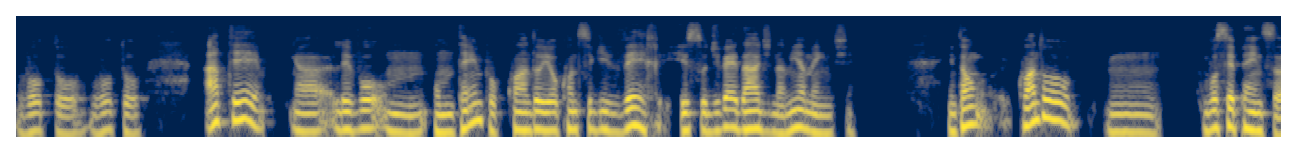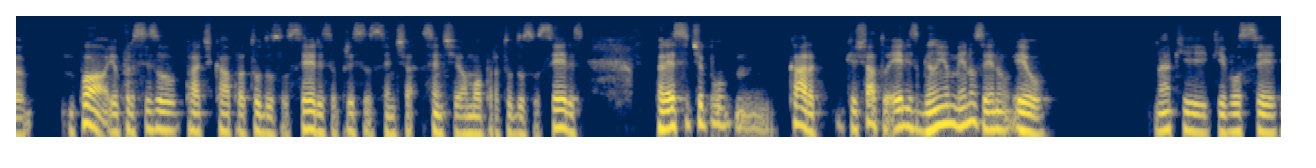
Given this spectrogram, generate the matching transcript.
voltou, voltou. Até uh, levou um, um tempo quando eu consegui ver isso de verdade na minha mente. Então, quando hum, você pensa, pô, eu preciso praticar para todos os seres, eu preciso sentir, sentir amor para todos os seres, parece tipo, hum, cara, que chato, eles ganham menos eu, eu né? Que, que você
